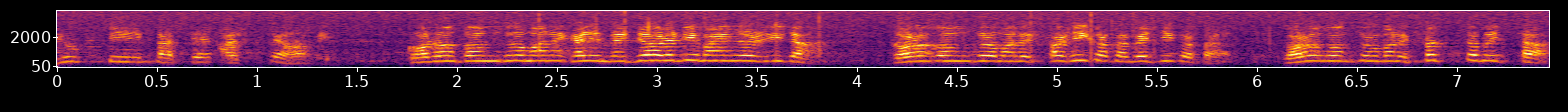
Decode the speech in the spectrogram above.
যুক্তির কাছে আসতে হবে। গণতন্ত্র মানে খালি মেজরিটি মাইনরিটি না। গণতন্ত্র মানে সঠিকতা, বেঠিকতা। গণতন্ত্র মানে সত্য, মিথ্যা।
